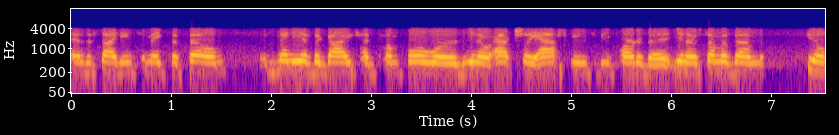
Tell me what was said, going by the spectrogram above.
and deciding to make the film, many of the guys had come forward, you know, actually asking to be part of it. You know, some of them feel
